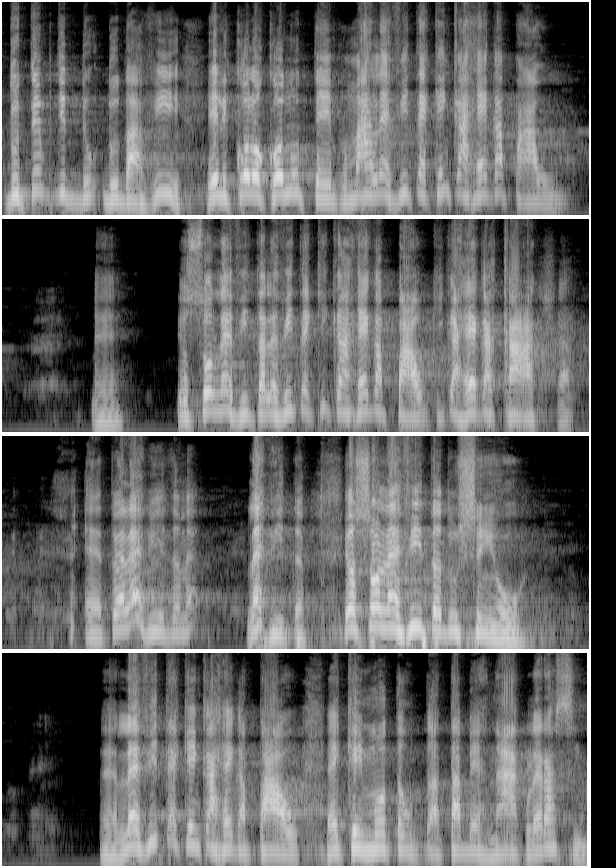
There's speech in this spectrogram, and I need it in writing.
Do tempo de, do, do, Davi, ele colocou no templo, mas levita é quem carrega pau. É. Eu sou levita, levita é quem carrega pau, que carrega caixa. É, tu é levita, né? Levita. Eu sou levita do Senhor. É, levita é quem carrega pau, é quem monta o tabernáculo, era assim.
